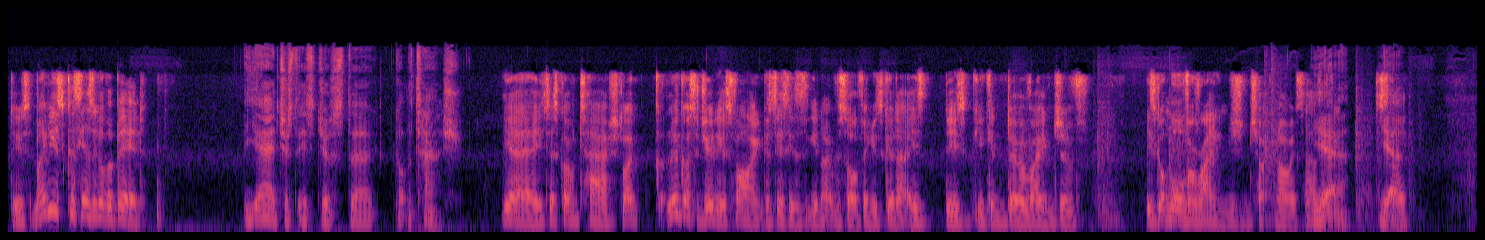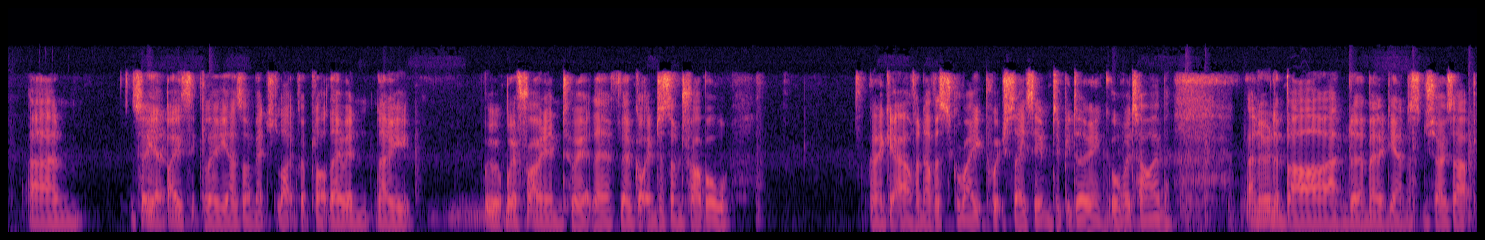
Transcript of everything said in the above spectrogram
do maybe it's because he hasn't got the beard. Yeah, just it's just uh, got the tash. Yeah, he's just gone tash. Like Lou Gossett Jr. is fine because this is you know the sort of thing he's good at. He's he's he can do a range of. He's got more of a range than Chuck Norris has. Yeah, think, yeah. say. Um. So yeah, basically, as I mentioned, like the plot, they're in they we- we're thrown into it. They've they've got into some trouble. They get out of another scrape, which they seem to be doing all the time. And they're in a bar, and uh, Melody Anderson shows up,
